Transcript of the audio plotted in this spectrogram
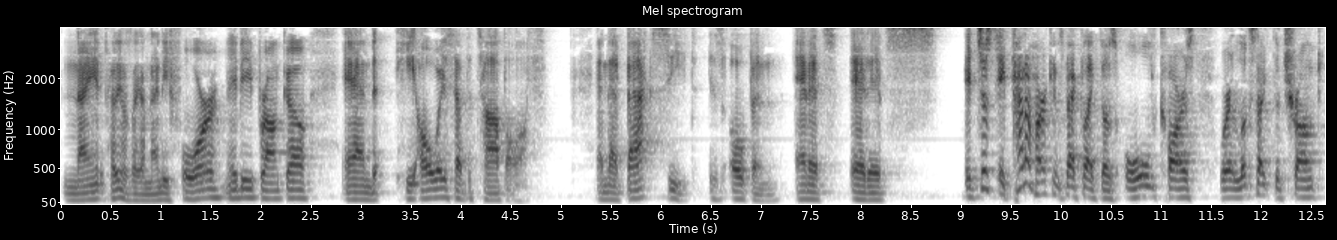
nine, I think it was like a '94 maybe Bronco, and he always had the top off, and that back seat is open, and it's, and it's, it just, it kind of harkens back to like those old cars where it looks like the trunk.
